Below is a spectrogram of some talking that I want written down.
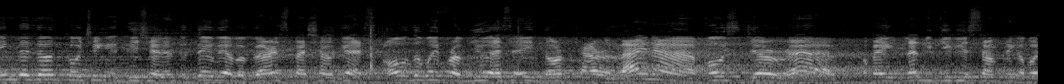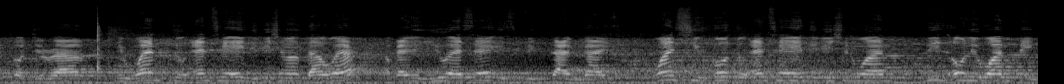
In the Zone Coaching Edition and today we have a very special guest all the way from USA, North Carolina, Coach Jerel. Okay, let me give you something about Coach Jerel. He went to NCAA Divisional Delaware. Okay, the USA is big time guys. Once you go to NCAA Division 1, this is only one thing.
